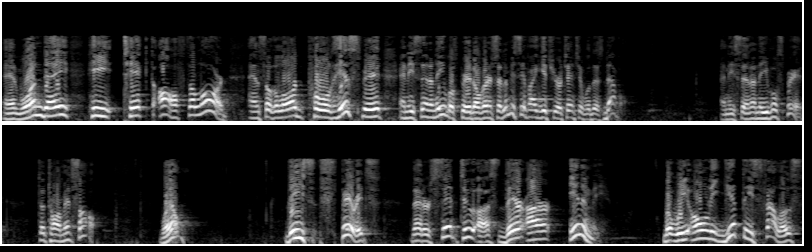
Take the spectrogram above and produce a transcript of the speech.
And one day he ticked off the Lord. And so the Lord pulled his spirit and he sent an evil spirit over and said, Let me see if I can get your attention with this devil. And he sent an evil spirit to torment Saul. Well, these spirits that are sent to us, they're our enemy. But we only get these fellows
